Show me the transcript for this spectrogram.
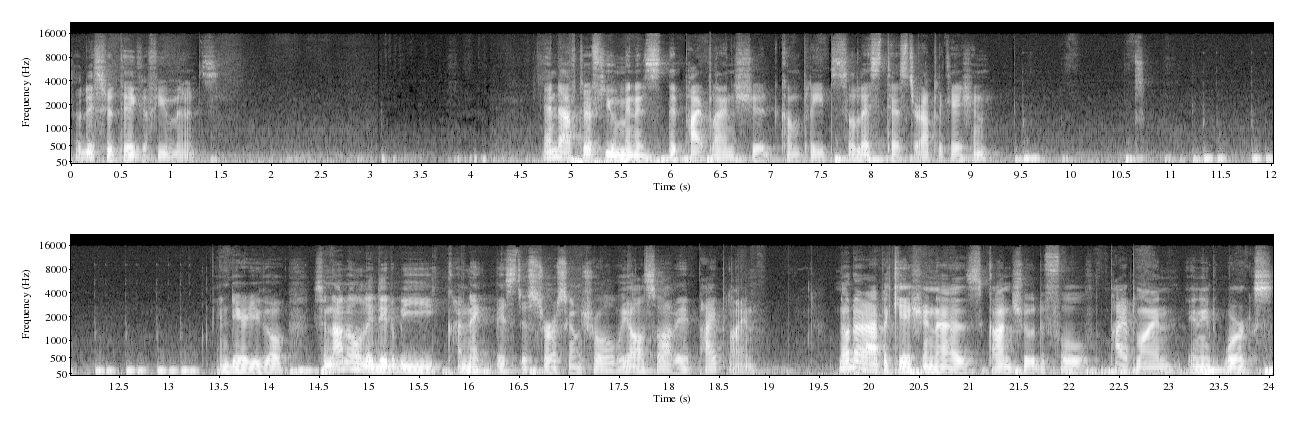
So this should take a few minutes. And after a few minutes, the pipeline should complete. So let's test our application. And there you go. So not only did we connect this to source control, we also have a pipeline. That our application has gone through the full pipeline and it works,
